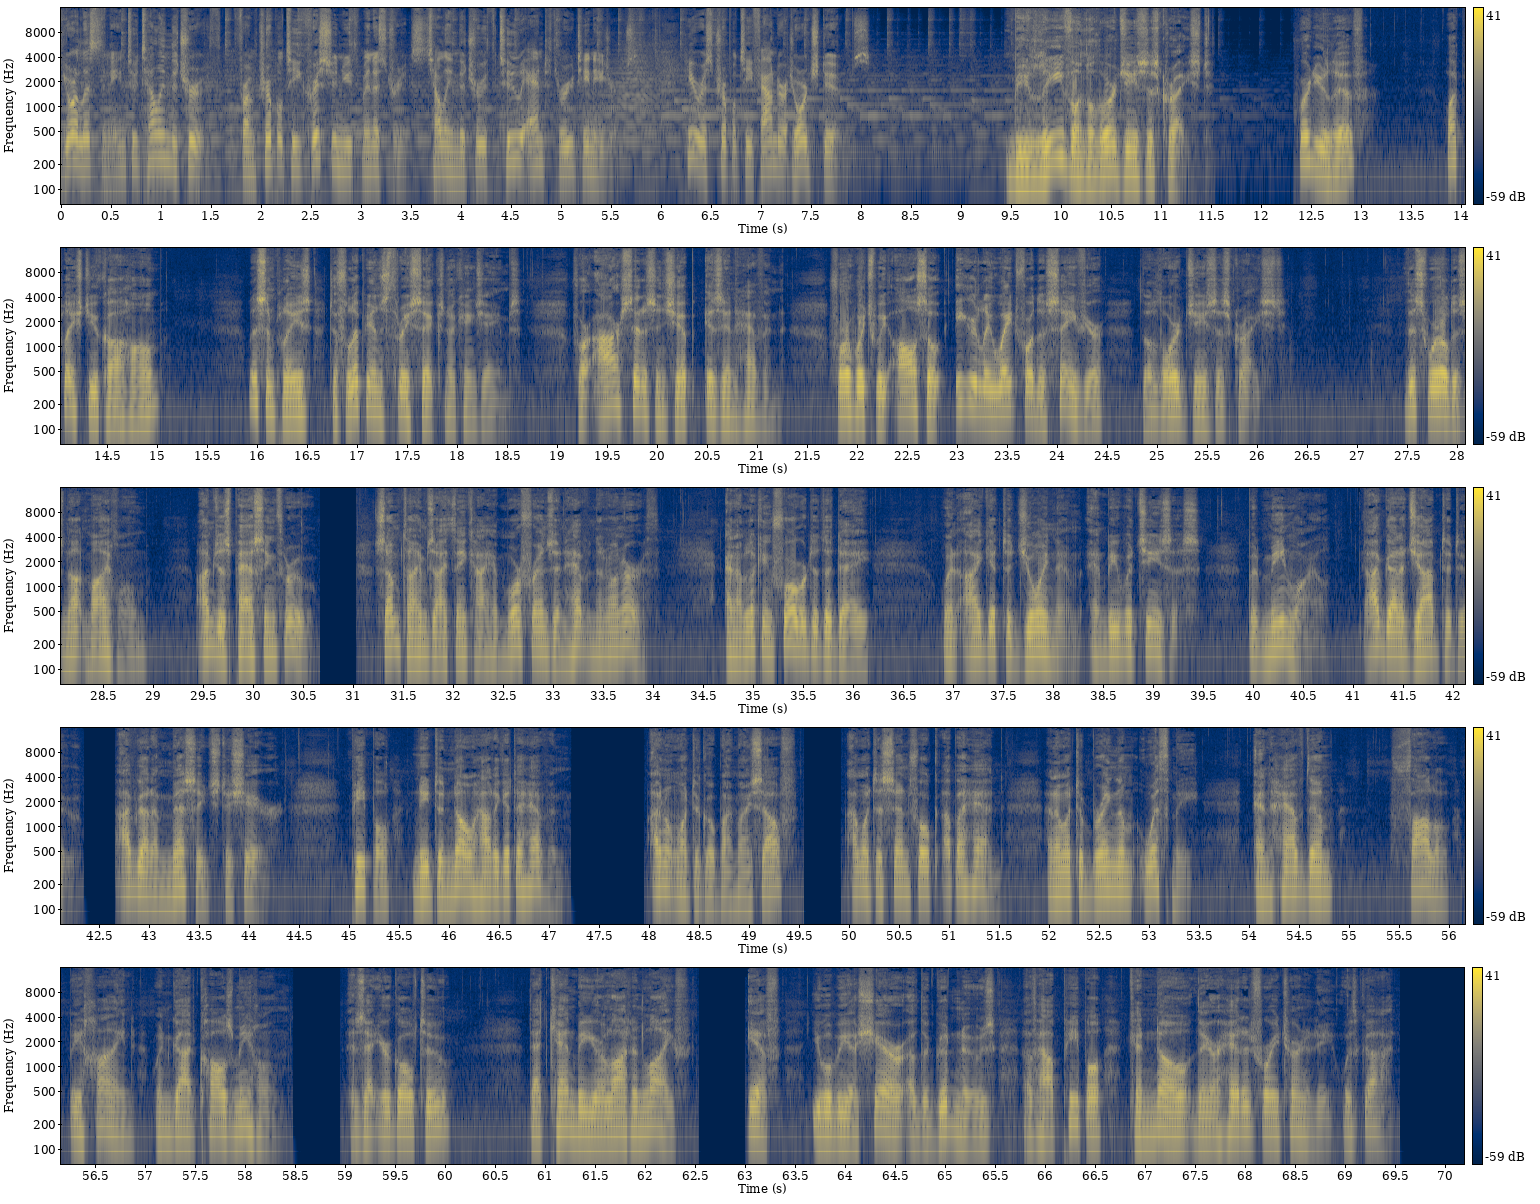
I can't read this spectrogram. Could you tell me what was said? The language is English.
You're listening to Telling the Truth from Triple T Christian Youth Ministries, telling the truth to and through teenagers. Here is Triple T founder George Dooms. Believe on the Lord Jesus Christ. Where do you live? What place do you call home? Listen, please, to Philippians 3 6, New King James. For our citizenship is in heaven, for which we also eagerly wait for the Savior, the Lord Jesus Christ. This world is not my home. I'm just passing through. Sometimes I think I have more friends in heaven than on earth, and I'm looking forward to the day when I get to join them and be with Jesus. But meanwhile, I've got a job to do. I've got a message to share. People need to know how to get to heaven. I don't want to go by myself. I want to send folk up ahead, and I want to bring them with me and have them follow behind when God calls me home. Is that your goal too? That can be your lot in life if you will be a sharer of the good news of how people can know they are headed for eternity with God.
